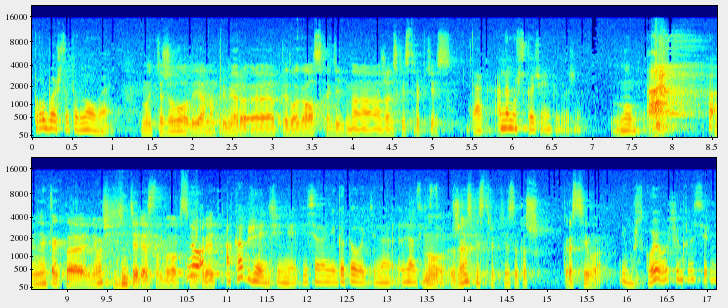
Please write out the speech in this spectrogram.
пробуя что-то новое. Ну, тяжело. Я, например, э, предлагал сходить на женский стриптиз. Так, а на мужской что не предложил? Ну, мне как-то не очень интересно было посмотреть. Ну, а как женщине, если она не готова идти на женский ну, стриптиз? Ну, женский стриптиз это ж красиво. И мужской очень красиво.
